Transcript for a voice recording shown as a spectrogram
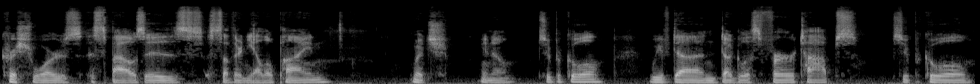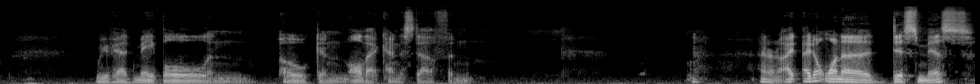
Chris Schwarz espouses Southern Yellow Pine, which, you know, super cool. We've done Douglas fir tops, super cool. We've had maple and oak and all that kind of stuff. And I don't know. I, I don't want to dismiss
